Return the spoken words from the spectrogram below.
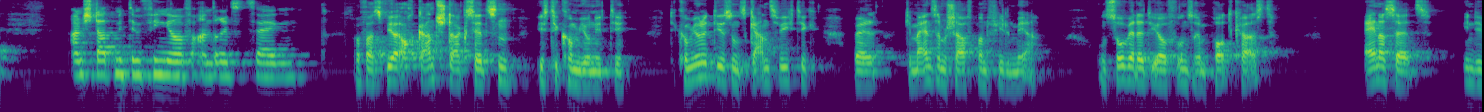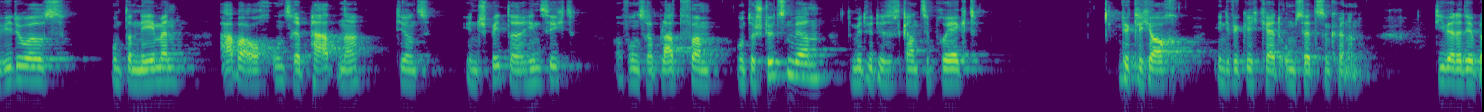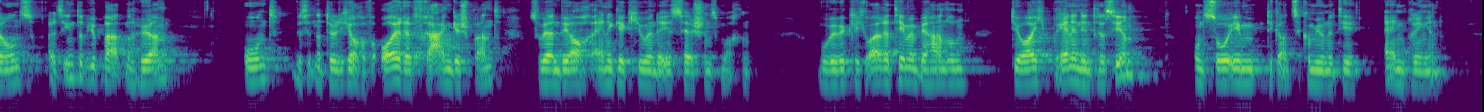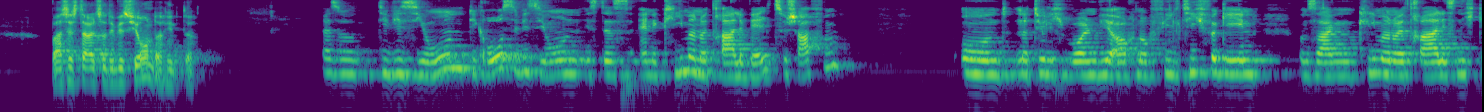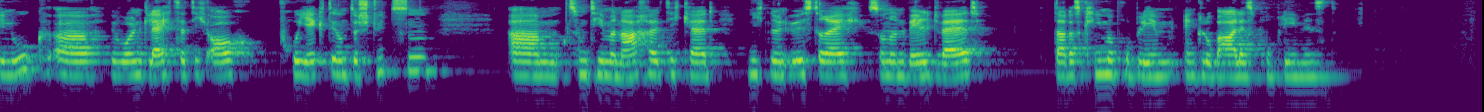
anstatt mit dem Finger auf andere zu zeigen. Auf was wir auch ganz stark setzen, ist die Community. Die Community ist uns ganz wichtig, weil gemeinsam schafft man viel mehr. Und so werdet ihr auf unserem Podcast einerseits Individuals, Unternehmen, aber auch unsere Partner, die uns in späterer Hinsicht auf unserer Plattform unterstützen werden, damit wir dieses ganze Projekt wirklich auch in die Wirklichkeit umsetzen können. Die werdet ihr bei uns als Interviewpartner hören und wir sind natürlich auch auf eure Fragen gespannt. So werden wir auch einige QA-Sessions machen, wo wir wirklich eure Themen behandeln, die euch brennend interessieren und so eben die ganze Community einbringen. Was ist da also die Vision dahinter? Also die Vision, die große Vision ist es, eine klimaneutrale Welt zu schaffen. Und natürlich wollen wir auch noch viel tiefer gehen und sagen, klimaneutral ist nicht genug. Äh, wir wollen gleichzeitig auch Projekte unterstützen ähm, zum Thema Nachhaltigkeit, nicht nur in Österreich, sondern weltweit, da das Klimaproblem ein globales Problem ist.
